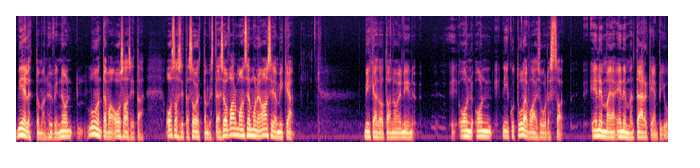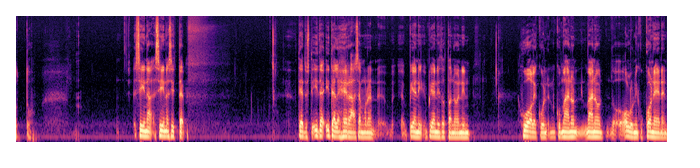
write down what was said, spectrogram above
mielettömän hyvin. Ne on luonteva osa sitä – osa sitä soittamista. Ja se on varmaan semmoinen asia, mikä, mikä tota noin, niin on, on niin kuin tulevaisuudessa enemmän ja enemmän tärkeämpi juttu. Siinä, siinä sitten tietysti ite, itselle herää semmoinen pieni, pieni tota noin, niin huoli, kun, kun mä, en ole, mä en ole ollut niin koneiden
